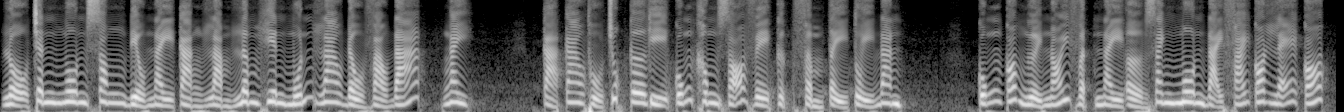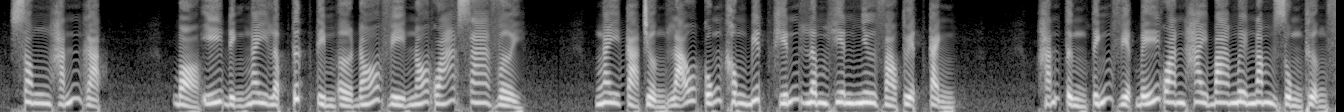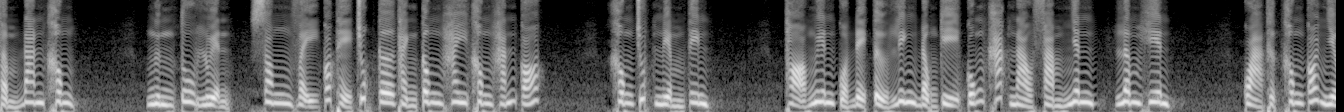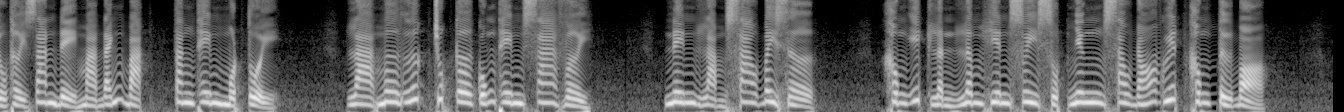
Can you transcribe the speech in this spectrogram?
Lộ chân ngôn xong điều này càng làm Lâm Hiên muốn lao đầu vào đá, ngay. Cả cao thủ trúc cơ kỳ cũng không rõ về cực phẩm tẩy tuổi đan. Cũng có người nói vật này ở danh môn đại phái có lẽ có, song hắn gạt. Bỏ ý định ngay lập tức tìm ở đó vì nó quá xa vời. Ngay cả trưởng lão cũng không biết khiến Lâm Hiên như vào tuyệt cảnh. Hắn từng tính việc bế quan hai ba mươi năm dùng thượng phẩm đan không. Ngừng tu luyện, xong vậy có thể trúc cơ thành công hay không hắn có. Không chút niềm tin. Thọ nguyên của đệ tử Linh Động Kỳ cũng khác nào phàm nhân, Lâm Hiên. Quả thực không có nhiều thời gian để mà đánh bạc, tăng thêm một tuổi. Là mơ ước trúc cơ cũng thêm xa vời. Nên làm sao bây giờ? Không ít lần Lâm Hiên suy sụp nhưng sau đó quyết không từ bỏ.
